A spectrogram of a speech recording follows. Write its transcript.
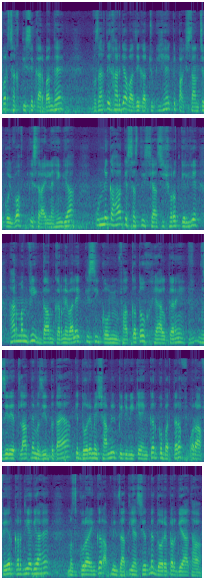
पर सख्ती से कारबंद है। वजारत खारजा वाजे कर चुकी है कि पाकिस्तान से कोई वक्त इसराइल नहीं गया। उनने कहा कि सस्ती सियासी शहरत के लिए हर मनफी इकदाम करने वाले किसी कौमी मफाद का तो ख्याल करें। वज़ीर इतलात ने मजीद बताया कि दौरे में शामिल पी टी वी के एंकर को बरतरफ और आफेयर कर दिया गया है। मजकूरा एंकर अपनी ज़ाती हैसियत में दौरे पर गया था।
